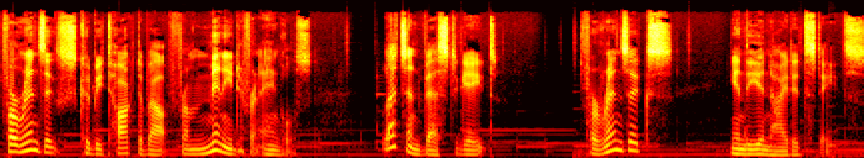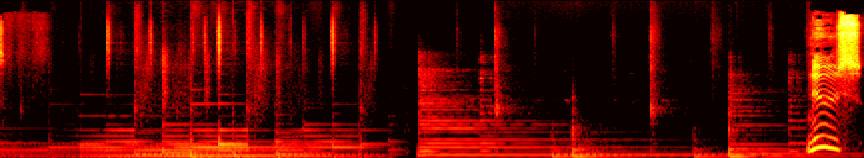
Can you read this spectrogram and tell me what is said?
forensics could be talked about from many different angles, let's investigate forensics in the United States. News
